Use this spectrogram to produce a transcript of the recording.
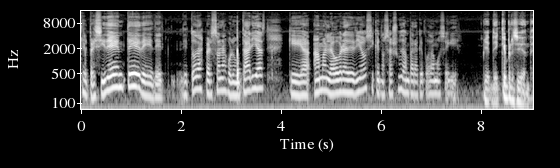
del presidente, de, de, de todas personas voluntarias que aman la obra de Dios y que nos ayudan para que podamos seguir. Bien, ¿de qué presidente?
